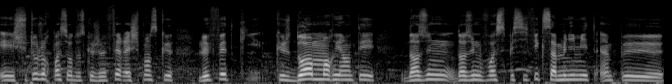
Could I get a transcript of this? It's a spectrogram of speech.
et je suis toujours pas sûr de ce que je veux faire. Et je pense que le fait que je dois m'orienter dans une, dans une voie spécifique, ça me limite un peu.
